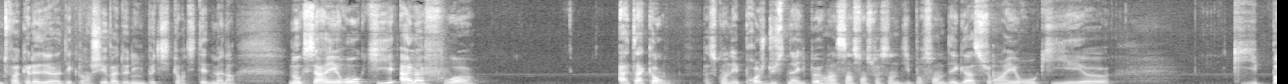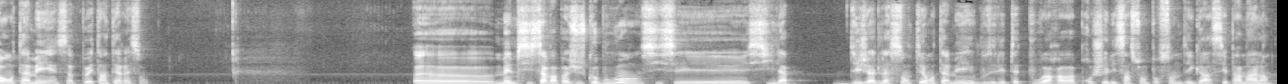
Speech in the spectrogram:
une fois qu'elle a déclenché, va donner une petite quantité de mana. Donc c'est un héros qui est à la fois attaquant, parce qu'on est proche du sniper, 570% hein, de dégâts sur un héros qui est qui n'est pas entamé, ça peut être intéressant. Euh, même si ça va pas jusqu'au bout, hein, si c'est s'il a déjà de la santé entamée, vous allez peut-être pouvoir approcher les 500% de dégâts, c'est pas mal. Hein.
